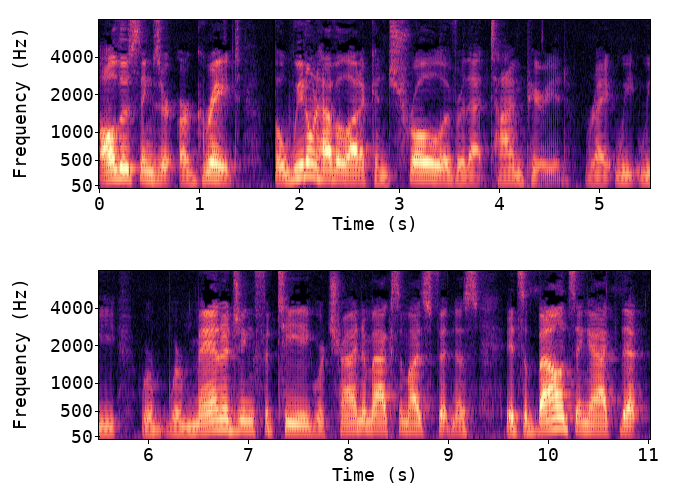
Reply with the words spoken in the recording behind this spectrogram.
all those things are, are great, but we don't have a lot of control over that time period right we, we we're, we're managing fatigue we're trying to maximize fitness it's a balancing act that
